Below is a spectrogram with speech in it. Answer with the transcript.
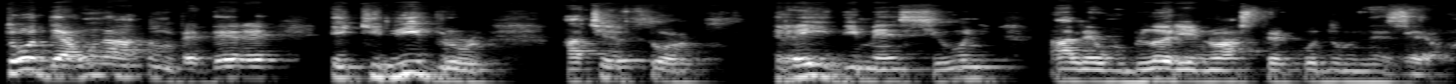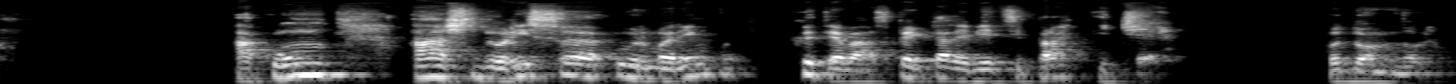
totdeauna în vedere echilibrul acestor trei dimensiuni ale umblării noastre cu Dumnezeu. Acum aș dori să urmărim câteva aspecte ale vieții practice cu Domnul.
